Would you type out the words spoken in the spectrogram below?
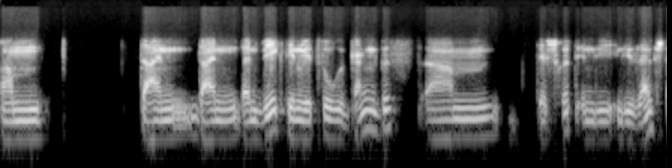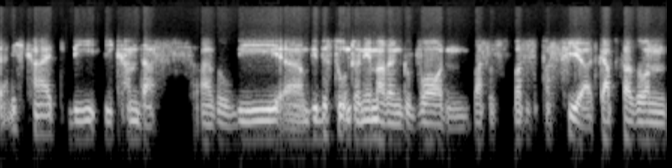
ähm, dein, dein, dein Weg, den du jetzt so gegangen bist, ähm, der Schritt in die, in die Selbstständigkeit, wie, wie kam das? Also wie, äh, wie bist du Unternehmerin geworden? Was ist, was ist passiert? Gab es da so ein,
